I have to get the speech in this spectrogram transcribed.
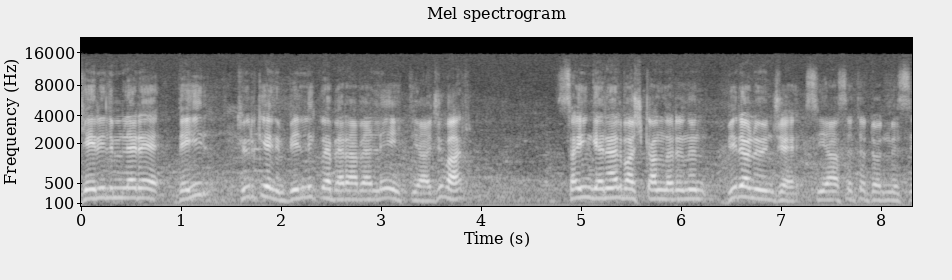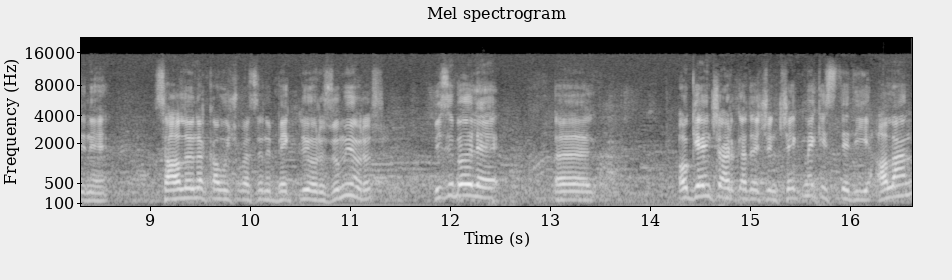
gerilimlere değil, Türkiye'nin birlik ve beraberliğe ihtiyacı var. Sayın Genel Başkanlarının bir an önce siyasete dönmesini, sağlığına kavuşmasını bekliyoruz, umuyoruz. Bizi böyle e, o genç arkadaşın çekmek istediği alan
